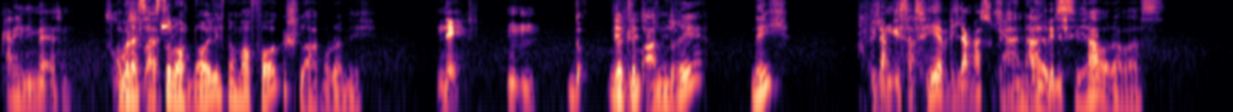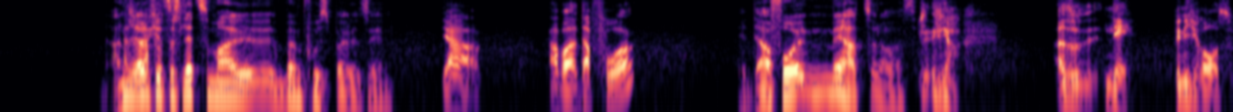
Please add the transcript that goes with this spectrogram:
Kann ich nicht mehr essen. Ist Aber das hast Fleisch. du doch neulich nochmal vorgeschlagen, oder nicht? Nee. Mm Du, mit dem André? Nicht? Ach, wie lange ist das her? Wie lange hast du Ja, ein halbes nicht Jahr oder was? André Also habe ich jetzt das letzte Mal äh, beim Fußball gesehen. Ja, aber davor, Ja, davor im März oder was? ja, also, nee, bin ich raus.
